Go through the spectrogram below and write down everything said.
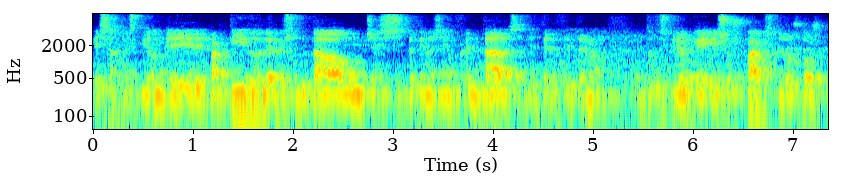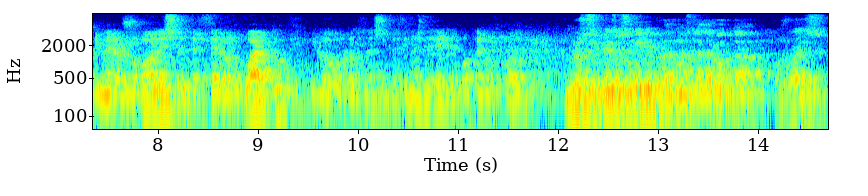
esa gestión de, de partido, de resultado, muchas situaciones enfrentadas, etcétera, etcétera. ¿no? Entonces creo que esos packs, los dos primeros goles, el tercero, el cuarto y luego los, las situaciones de, de portero-jugador. No sé si piensas en ello, pero además de la derrota os vais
